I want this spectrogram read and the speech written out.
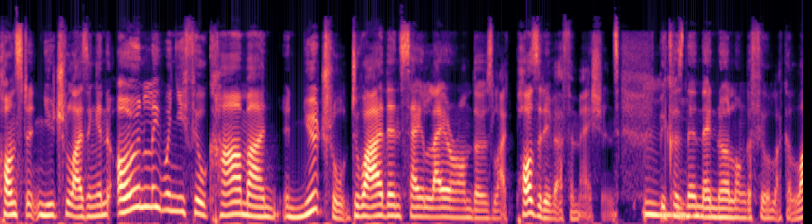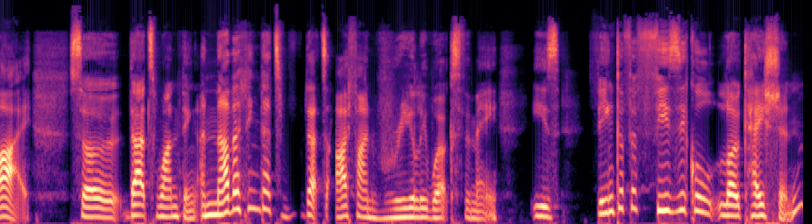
constant neutralizing, and only when you feel calmer and, neutral do I then say layer on those like positive affirmations because then they no longer feel like a lie. So that's one thing. Another thing that's that's I find really works for me is think of a physical location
